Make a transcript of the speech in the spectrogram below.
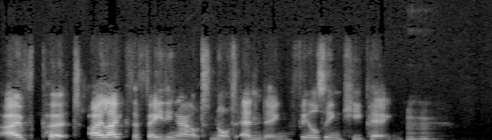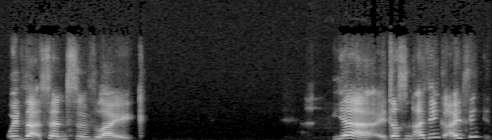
I've put, I like the fading out, not ending, feels in keeping. Mm-hmm. With that sense of like, yeah, it doesn't, I think, I think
